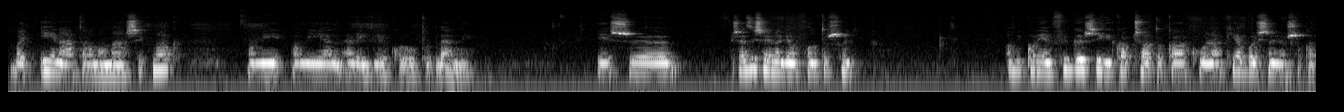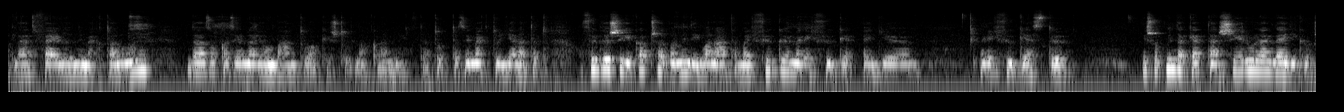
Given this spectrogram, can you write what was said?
vagy én általam a másiknak, ami, ami ilyen elég gyilkoló tud lenni. És, és ez is egy nagyon fontos, hogy amikor ilyen függőségi kapcsolatok alakulnak ki, abból is nagyon sokat lehet fejlődni, meg tanulni, de azok azért nagyon bántóak is tudnak lenni. Tehát ott azért meg tud jelent. Tehát a függőségi kapcsolatban mindig van általában egy függő, meg egy, függe, egy, meg egy függesztő és ott mind a ketten sérülnek, de egyikük,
